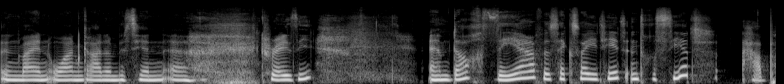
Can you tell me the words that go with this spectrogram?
in meinen Ohren gerade ein bisschen äh, crazy, ähm, doch sehr für Sexualität interessiert habe.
